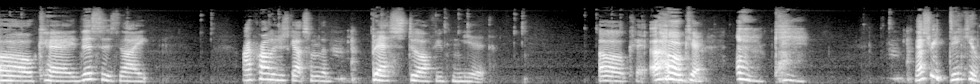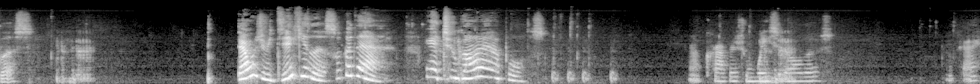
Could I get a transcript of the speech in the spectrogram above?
Okay, this is like I probably just got some of the best stuff you can get. Okay, okay, okay. That's ridiculous. That was ridiculous. Look at that. I got two god apples. Oh crap, I just wasted all those. Okay.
